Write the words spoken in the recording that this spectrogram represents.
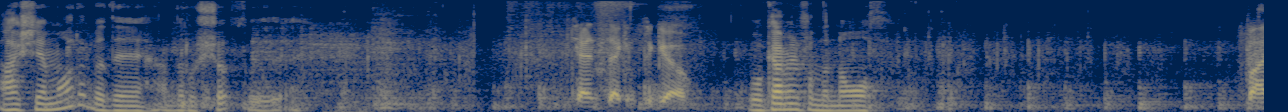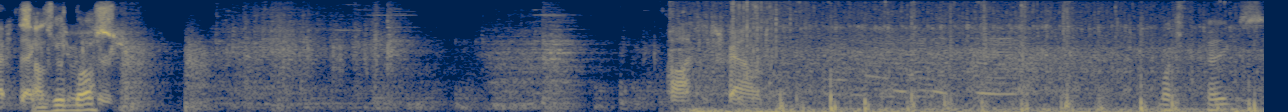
Actually, I might have a there a little shot for you there. Ten seconds to go. We'll come in from the north. Five seconds Sounds good, to boss. insertion. Hostage found. Watch for pigs.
